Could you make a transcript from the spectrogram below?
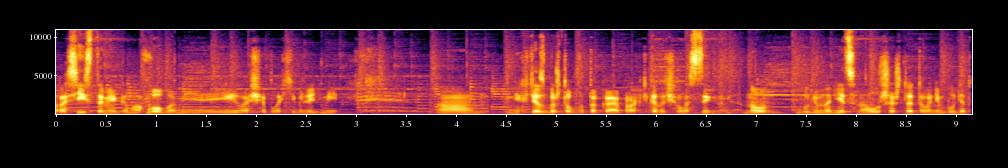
расистами, гомофобами и вообще плохими людьми. Э, не хотелось бы, чтобы вот такая практика началась с играми. Но будем надеяться на лучшее, что этого не будет.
